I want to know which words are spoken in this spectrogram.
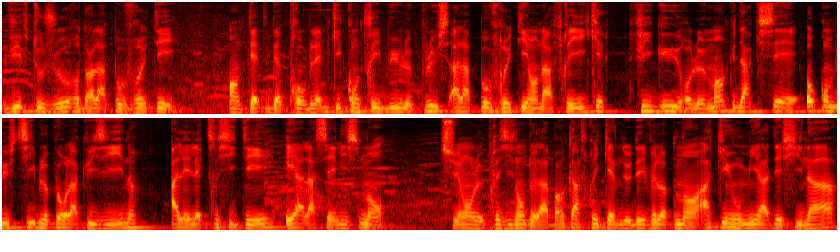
vivent toujours dans la pauvreté. En tête des problèmes qui contribuent le plus à la pauvreté en Afrique figure le manque d'accès au combustible pour la cuisine, à l'électricité et à l'assainissement. Selon le président de la Banque africaine de développement Akinoumi Adesina,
